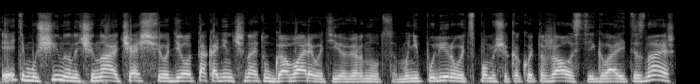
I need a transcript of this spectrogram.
Эти мужчины начинают чаще всего делать так, они начинают уговаривать ее вернуться, манипулировать с помощью какой-то жалости и говорить, ты знаешь,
